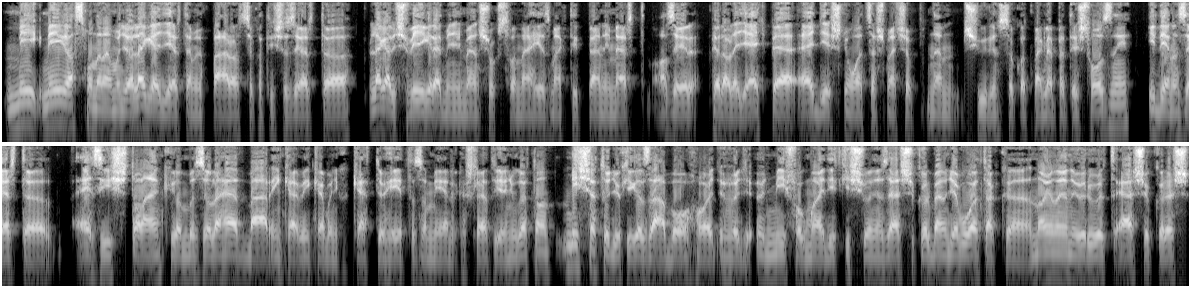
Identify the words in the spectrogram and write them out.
még, még azt mondanám, hogy a legegyértelműbb párharcokat is azért legalábbis végeredményben sokszor nehéz megtippelni, mert azért például egy 1, 1 és 8-as meccsap nem sűrűn szokott meglepetést hozni. Idén azért ez is talán különböző lehet, bár inkább, inkább mondjuk a 2 hét az, ami érdekes lehet ugye nyugaton. Mi se tudjuk igazából, hogy, hogy, hogy mi fog majd itt kisülni az első körben. Ugye voltak nagyon-nagyon őrült elsőkörös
